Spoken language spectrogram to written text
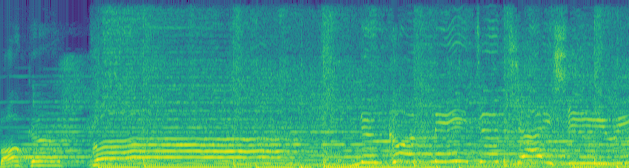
บอกกับฟ้าหนึ่งคนนี้จะใช้ชีวิต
